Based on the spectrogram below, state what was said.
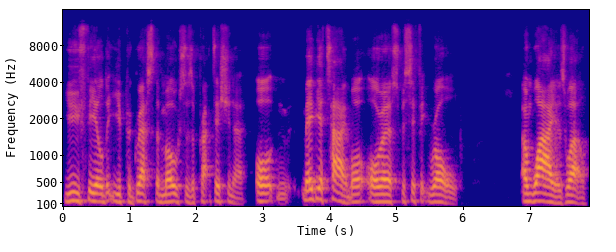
you feel that you progressed the most as a practitioner, or maybe a time or, or a specific role? and why as well?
